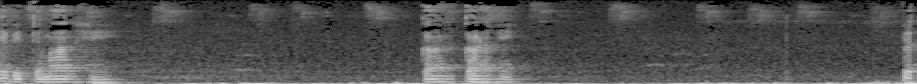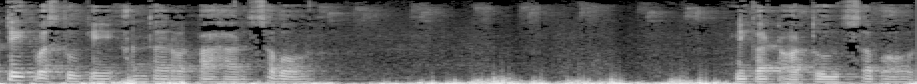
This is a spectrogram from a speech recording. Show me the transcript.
जगह विद्यमान है। कण कण में प्रत्येक वस्तु के अंदर और बाहर सब और निकट और दूर सब और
